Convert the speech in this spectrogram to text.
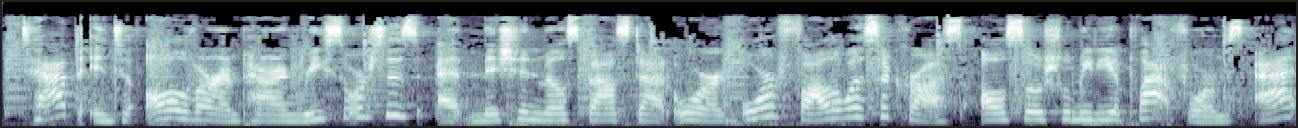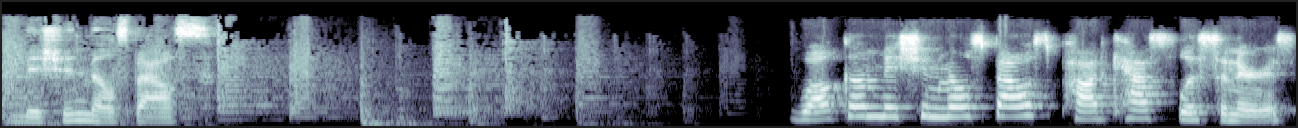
Tap into all of our empowering resources at missionmilspouse.org or follow us across all social media platforms at Mission MilSpouse. Welcome, Mission MilSpouse podcast listeners.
